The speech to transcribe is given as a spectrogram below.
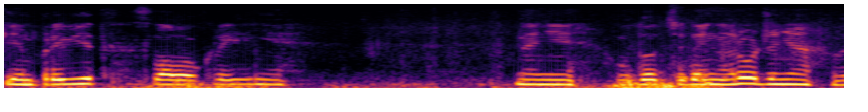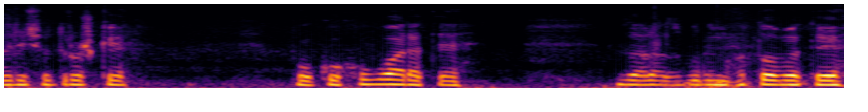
Всім привіт, слава Україні. Нині у доці день народження, вирішив трошки покуховарити. Зараз будемо готувати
